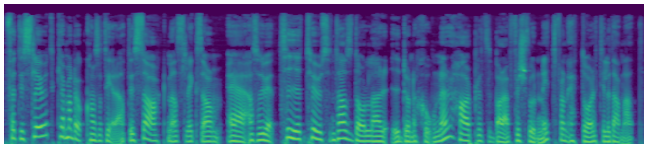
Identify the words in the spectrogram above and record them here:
För till slut kan man då konstatera att det saknas liksom, eh, alltså du vet, tiotusentals dollar i donationer har plötsligt bara försvunnit från ett år till ett annat.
